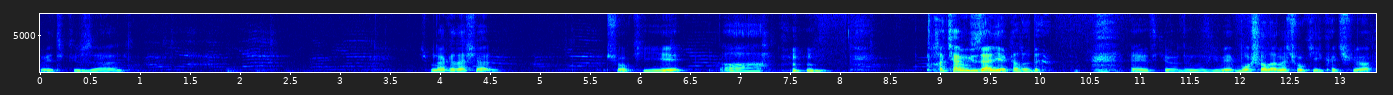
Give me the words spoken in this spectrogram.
Evet güzel. Şimdi arkadaşlar çok iyi. Aa. Hakem güzel yakaladı. evet gördüğünüz gibi. Boş alana çok iyi kaçıyor.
